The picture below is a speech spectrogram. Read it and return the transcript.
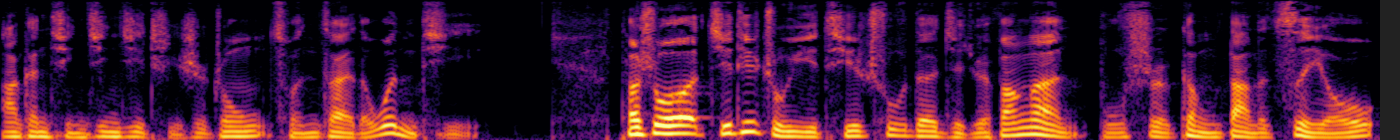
阿根廷经济体制中存在的问题。他说，集体主义提出的解决方案不是更大的自由，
